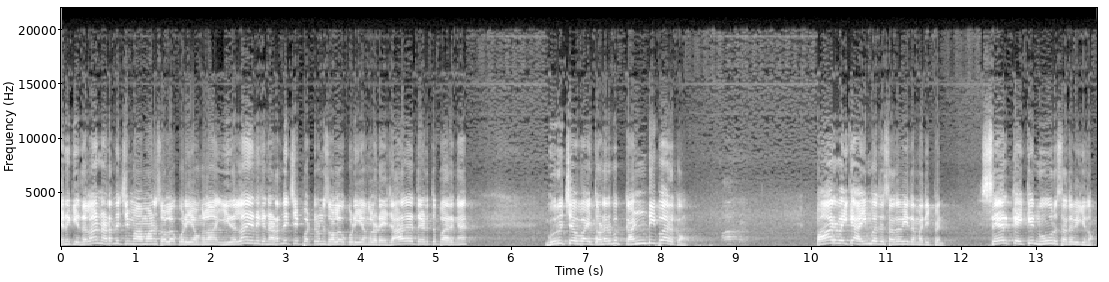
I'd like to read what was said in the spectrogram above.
எனக்கு இதெல்லாம் நடந்துச்சு மாமான்னு சொல்லக்கூடியவங்களாம் இதெல்லாம் எனக்கு நடந்துச்சு பற்றுன்னு சொல்லக்கூடியவங்களுடைய ஜாதகத்தை எடுத்து பாருங்க. குரு செவ்வாய் தொடர்பு கண்டிப்பாக இருக்கும். பார்வைக்கு ஐம்பது சதவீத மதிப்பெண் சேர்க்கைக்கு நூறு சதவிகிதம்.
